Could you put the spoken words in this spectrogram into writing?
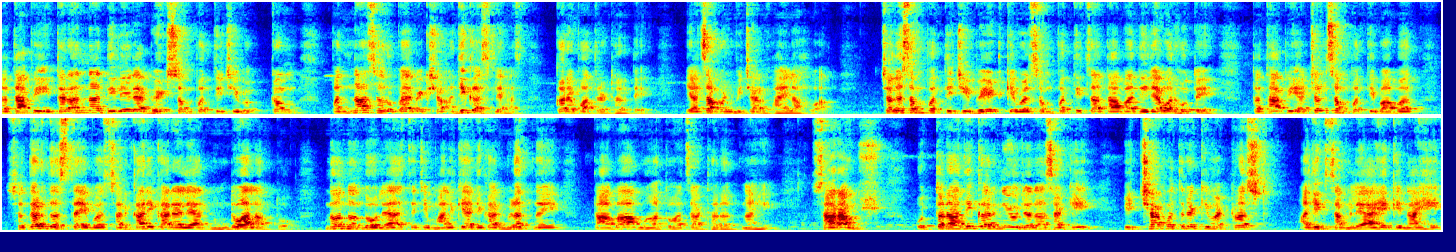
तथापि इतरांना दिलेल्या भेट संपत्तीची रक्कम पन्नास रुपयापेक्षा अधिक असल्यास करपात्र ठरते. याचा पण विचार व्हायला हवा. चलसंपत्तीची भेट केवळ संपत्तीचा ताबा दिल्यावर होते. तथापि अचल संपत्तीबाबत सदर दस्तऐवज सरकारी कार्यालयात नोंदवा लागतो. न नोंदवल्यास त्याची मालकी अधिकार मिळत नाही ताबा महत्त्वाचा ठरत नाही. सारांश. उत्तराधिकार नियोजनासाठी इच्छापत्र किंवा ट्रस्ट अधिक चांगले आहे की नाही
